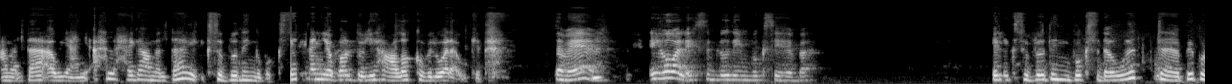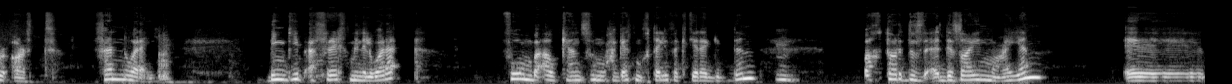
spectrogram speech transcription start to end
عملتها أو يعني أحلى حاجة عملتها ال exploding box. الثانية برضو ليها علاقة بالورق وكده. تمام. إيه هو ال exploding box يا هبة؟ ال exploding box دوت paper art فن ورقي. بنجيب أفراخ من الورق فوم بقى وكانسون وحاجات مختلفة كتيرة جدا. مم. بختار des- design معين آه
